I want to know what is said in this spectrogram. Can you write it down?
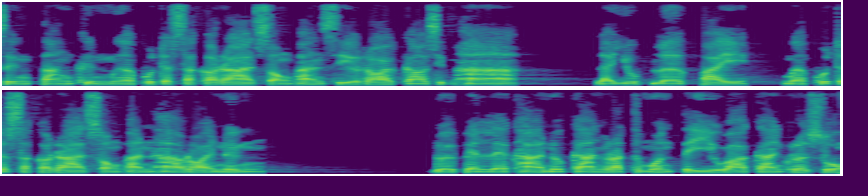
ซึ่งตั้งขึ้นเมื่อพุทธศักราช 2495 และยุบเลิกไปเมื่อพุทธศักราช 2501 โดยเป็นเลขานุการรัฐมนตรีว่าการกระทรวง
